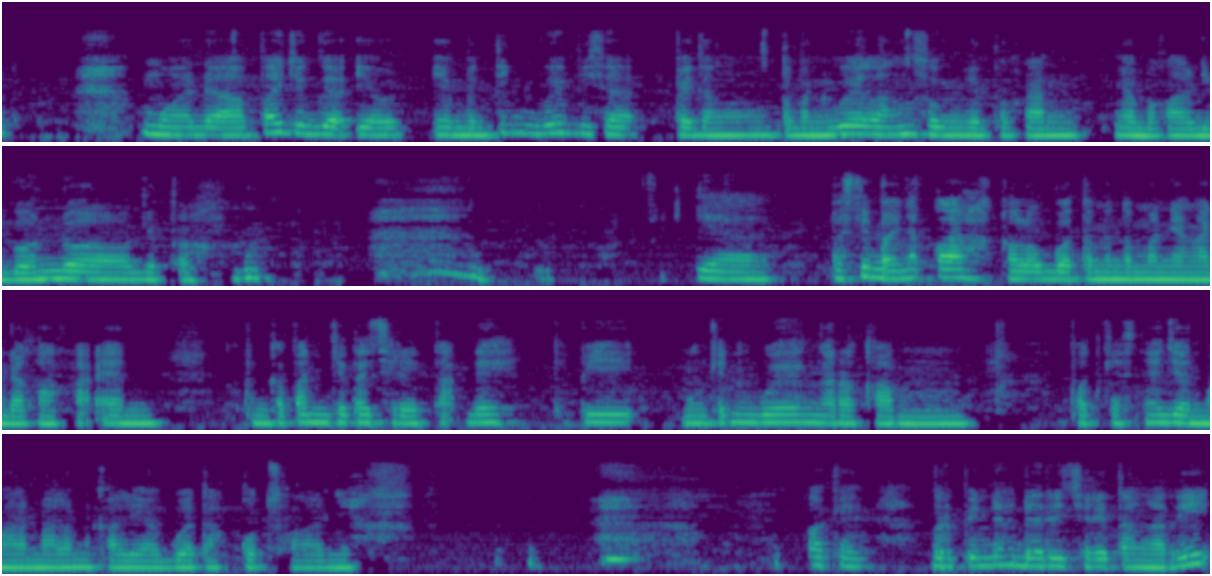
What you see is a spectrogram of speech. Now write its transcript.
Mau ada apa juga ya yang penting gue bisa pegang teman gue langsung gitu kan. Nggak bakal digondol gitu ya pasti banyak lah kalau buat teman-teman yang ada KKN kapan-kapan kita cerita deh tapi mungkin gue ngerekam podcastnya jangan malam-malam kali ya gue takut soalnya. Oke okay, berpindah dari cerita ngeri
